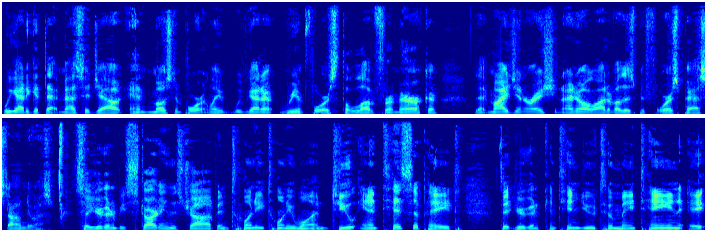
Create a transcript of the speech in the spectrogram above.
We got to get that message out, and most importantly, we've got to reinforce the love for America that my generation, I know a lot of others before us, passed on to us. So you're going to be starting this job in 2021. Do you anticipate that you're going to continue to maintain a,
